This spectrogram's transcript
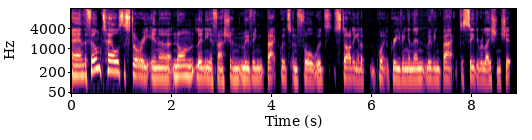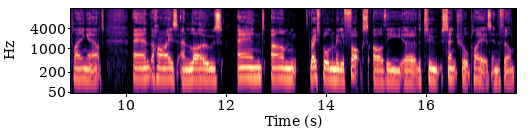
And the film tells the story in a non linear fashion, moving backwards and forwards, starting at a point of grieving and then moving back to see the relationship playing out and the highs and lows. And um, Rafe Spall and Emilia Fox are the uh, the two central players in the film.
